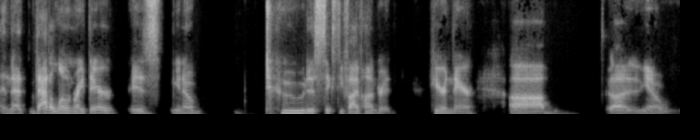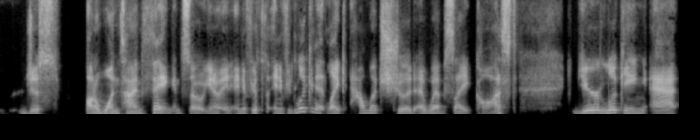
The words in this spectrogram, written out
and that that alone right there is you know two to 6500 here and there uh, uh you know just on a one-time thing and so you know and, and if you're th- and if you're looking at like how much should a website cost you're looking at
